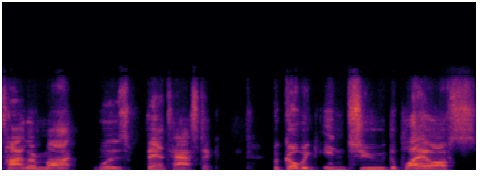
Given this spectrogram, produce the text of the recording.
Tyler Motte was fantastic. But going into the playoffs,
